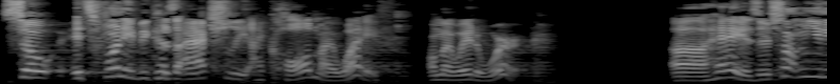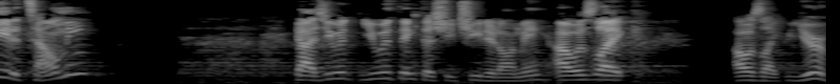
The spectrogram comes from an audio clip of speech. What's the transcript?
So it's funny because I actually I called my wife on my way to work. Uh, hey, is there something you need to tell me? Guys, you would you would think that she cheated on me. I was like, I was like, you're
